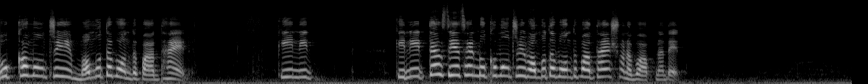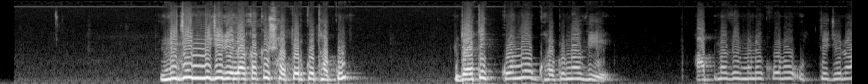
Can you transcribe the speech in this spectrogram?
মুখ্যমন্ত্রী মমতা বন্দ্যোপাধ্যায়ের। কি নির্দেশ দিয়েছেন মুখ্যমন্ত্রী মমতা বন্দ্যোপাধ্যায় শোনাবো আপনাদের। নিজের নিজের এলাকাকে সতর্ক থাকুন। যাতে কোনো ঘটনা দিয়ে আপনাদের মনে কোনো উত্তেজনা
